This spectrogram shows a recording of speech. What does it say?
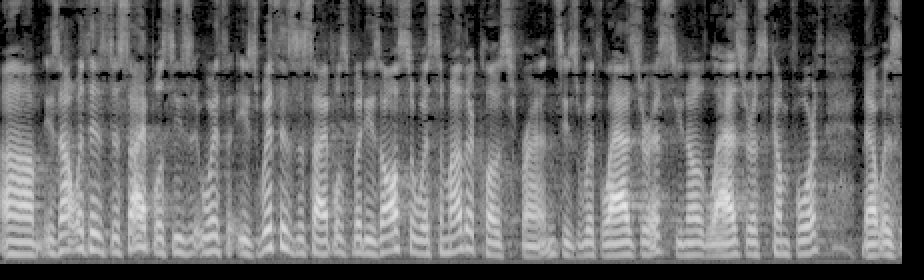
Um, he's not with his disciples. He's with, he's with his disciples, but he's also with some other close friends. He's with Lazarus. You know, Lazarus come forth. That was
